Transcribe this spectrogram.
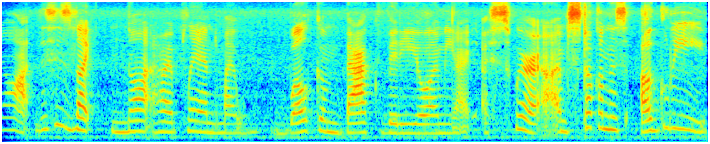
Not. This is like not how I planned my welcome back video. I mean, I, I swear, I, I'm stuck on this ugly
